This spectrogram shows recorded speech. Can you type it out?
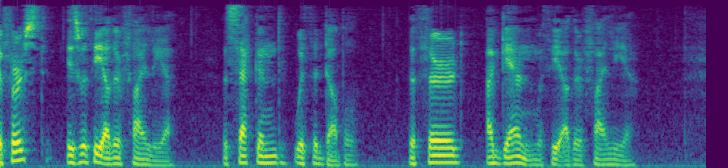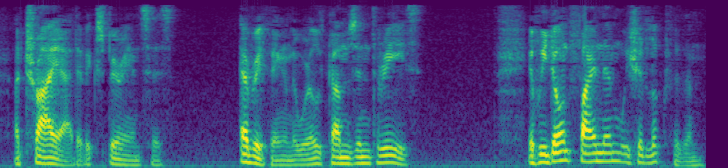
The first is with the other Philia the second with the double, the third again with the other Philia. A triad of experiences. Everything in the world comes in threes. If we don't find them, we should look for them.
